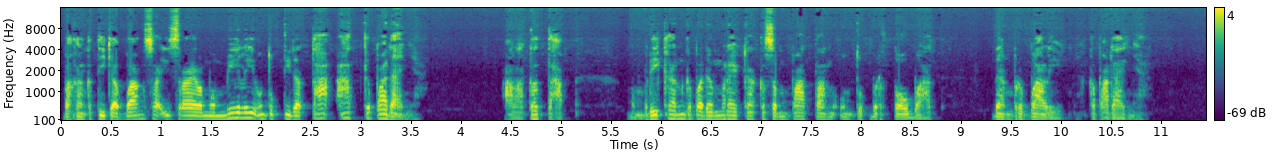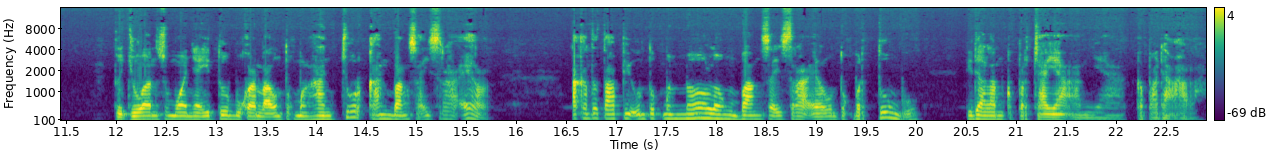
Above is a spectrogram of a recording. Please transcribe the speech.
Bahkan ketika bangsa Israel memilih untuk tidak taat kepadanya, Allah tetap memberikan kepada mereka kesempatan untuk bertobat dan berbalik kepadanya. Tujuan semuanya itu bukanlah untuk menghancurkan bangsa Israel, akan tetapi untuk menolong bangsa Israel untuk bertumbuh di dalam kepercayaannya kepada Allah.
